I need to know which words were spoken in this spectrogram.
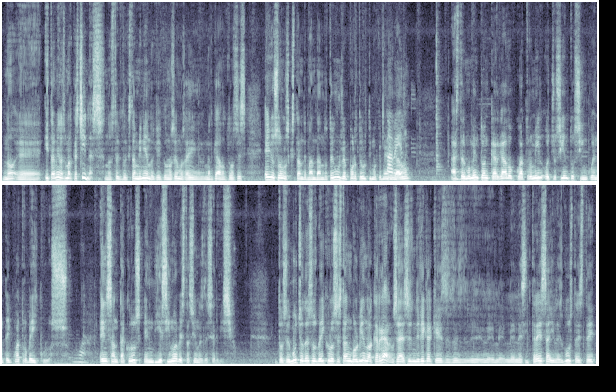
¿no? Eh, y también las marcas chinas, ¿no? que están viniendo, que conocemos ahí en el mercado. Entonces, ellos son los que están demandando. Tengo un reporte último que me ha llegado. Hasta el momento han cargado 4.854 vehículos en Santa Cruz en 19 estaciones de servicio. Entonces muchos de esos vehículos se están volviendo a cargar, o sea, eso significa que les interesa y les gusta este,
